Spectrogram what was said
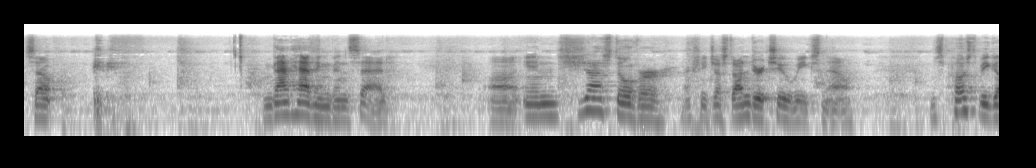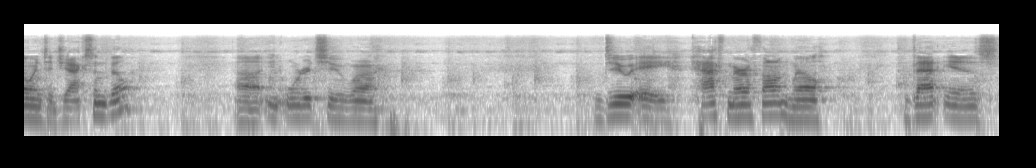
So, that having been said, uh, in just over, actually just under two weeks now, I'm supposed to be going to Jacksonville uh, in order to uh, do a half marathon. Well, that is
